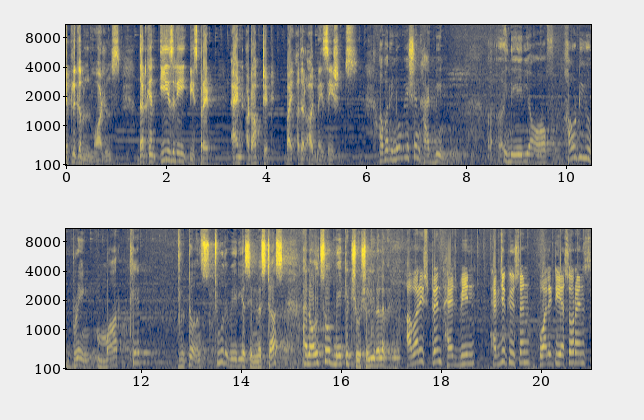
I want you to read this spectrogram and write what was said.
replicable models that can easily be spread and adopted by other organizations. Our innovation had been in the area of how do you bring market returns to the various investors and also make it socially relevant. Our strength has been execution, quality assurance,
